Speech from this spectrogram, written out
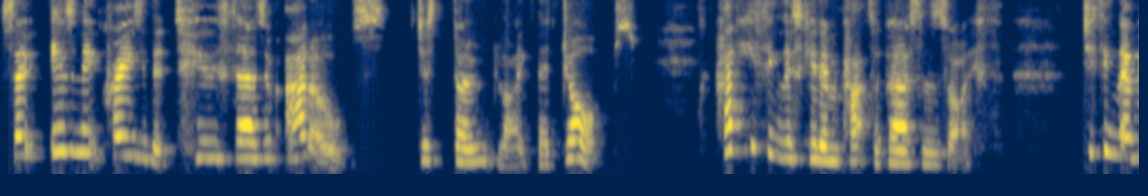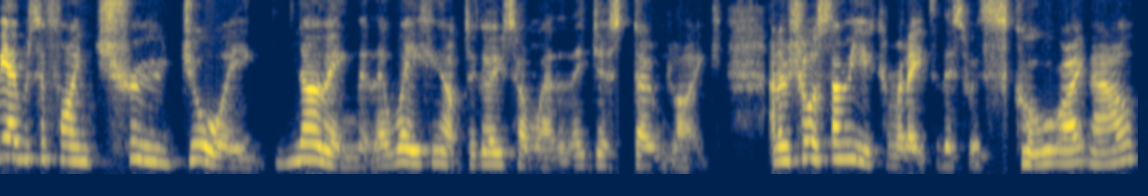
So, isn't it crazy that two thirds of adults just don't like their jobs? How do you think this could impact a person's life? Do you think they'll be able to find true joy knowing that they're waking up to go somewhere that they just don't like? And I'm sure some of you can relate to this with school right now.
